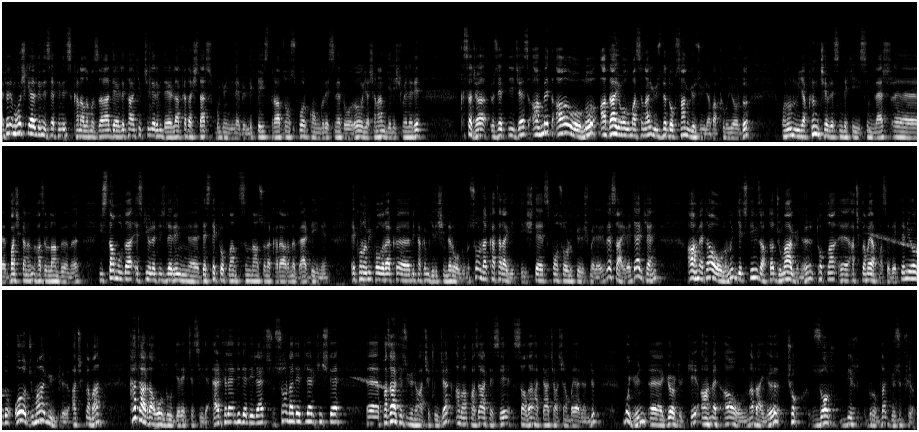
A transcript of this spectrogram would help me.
Efendim hoş geldiniz hepiniz kanalımıza. Değerli takipçilerim, değerli arkadaşlar. Bugün yine birlikteyiz. Trabzonspor Kongresi'ne doğru yaşanan gelişmeleri kısaca özetleyeceğiz. Ahmet Ağaoğlu aday olmasına %90 gözüyle bakılıyordu. Onun yakın çevresindeki isimler e, başkanın hazırlandığını, İstanbul'da eski yöneticilerin e, destek toplantısından sonra kararını verdiğini, ekonomik olarak e, bir takım girişimler olduğunu, sonra Katar'a gitti, işte sponsorluk görüşmeleri vesaire derken Ahmet Ağaoğlu'nun geçtiğimiz hafta Cuma günü topla, e, açıklama yapması bekleniyordu. O Cuma günkü açıklama Katar'da olduğu gerekçesiyle ertelendi dediler. Sonra dediler ki işte e, pazartesi günü açıklayacak ama pazartesi, salı hatta çarşambaya döndük. Bugün e, gördük ki Ahmet Ağaoğlu'nun adaylığı çok zor bir durumda gözüküyor.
